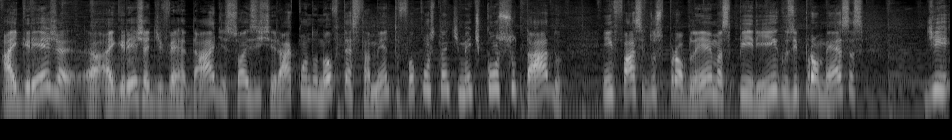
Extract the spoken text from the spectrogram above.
A igreja, a igreja de verdade só existirá quando o Novo Testamento for constantemente consultado em face dos problemas, perigos e promessas de,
